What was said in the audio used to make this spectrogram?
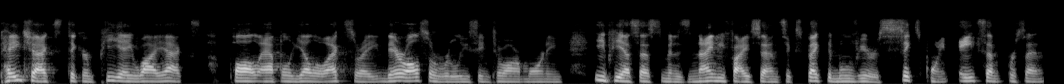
Paychex ticker PAYX Paul Apple Yellow X-ray. They're also releasing tomorrow morning. EPS estimate is 95 cents. Expected move here is 6.87%.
